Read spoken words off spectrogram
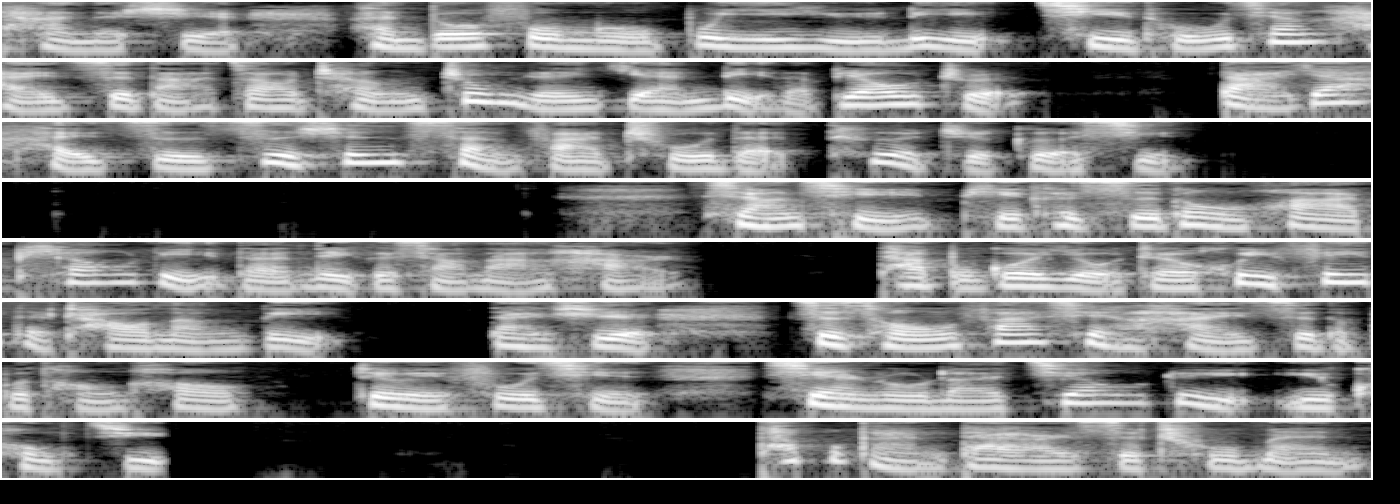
憾的是，很多父母不遗余力，企图将孩子打造成众人眼里的标准，打压孩子自身散发出的特质个性。想起皮克斯动画《飘》里的那个小男孩，他不过有着会飞的超能力，但是自从发现孩子的不同后，这位父亲陷入了焦虑与恐惧，他不敢带儿子出门。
